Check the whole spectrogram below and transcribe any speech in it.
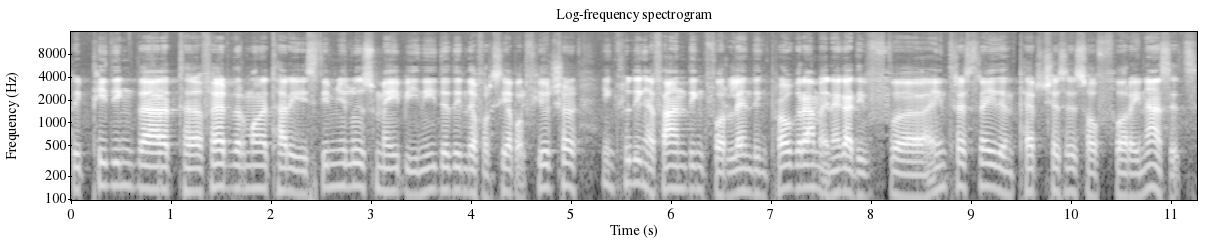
repeating that uh, further monetary stimulus may be needed in the foreseeable future, including a funding for lending program, a negative uh, interest rate, and purchases of foreign assets.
